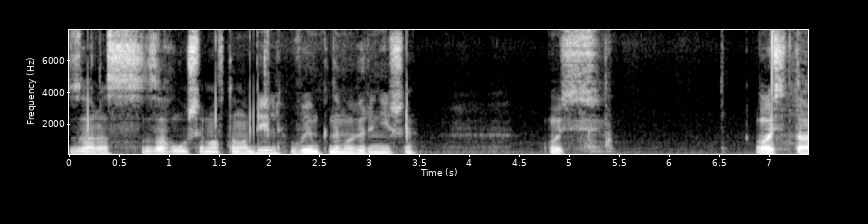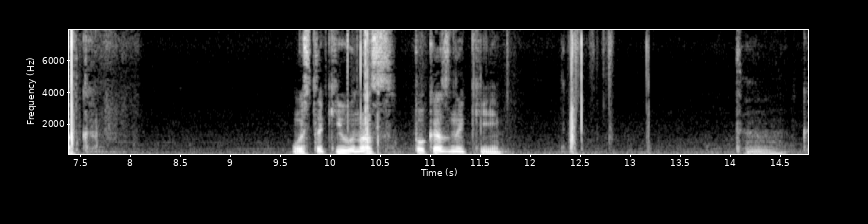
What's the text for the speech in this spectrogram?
Зараз заглушимо автомобіль, вимкнемо вірніше. Ось. Ось так. Ось такі у нас показники. Так.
